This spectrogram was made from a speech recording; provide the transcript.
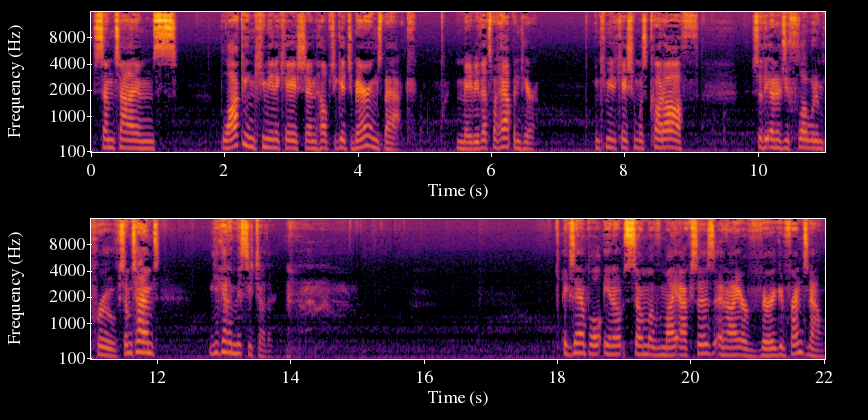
Sometimes blocking communication helps you get your bearings back. Maybe that's what happened here. And communication was cut off so the energy flow would improve. Sometimes you gotta miss each other. Example, you know, some of my exes and I are very good friends now.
